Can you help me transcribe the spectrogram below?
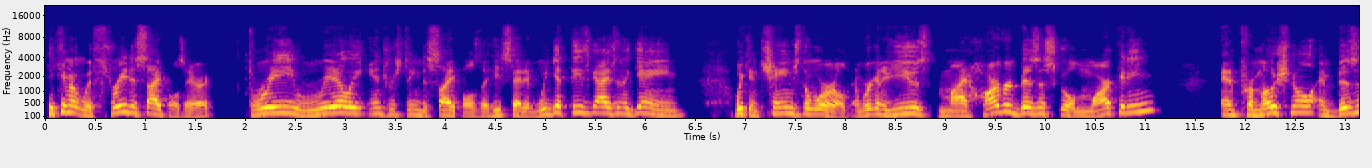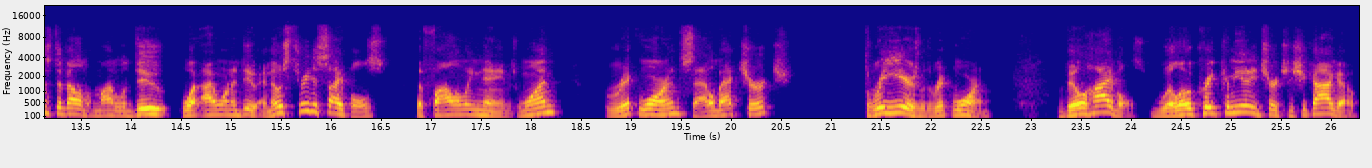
He came up with three disciples, Eric, three really interesting disciples that he said, if we get these guys in the game, we can change the world. And we're going to use my Harvard Business School marketing and promotional and business development model to do what I want to do. And those three disciples, the following names one, Rick Warren, Saddleback Church, three years with Rick Warren. Bill Hybels, Willow Creek Community Church in Chicago,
